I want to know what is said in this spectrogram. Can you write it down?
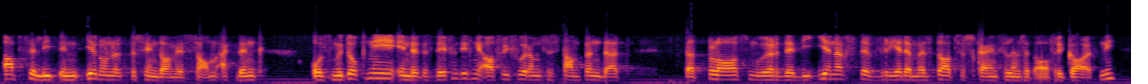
absoluut en 100% daarmee saam. Ek dink ons moet ook nie en dit is definitief nie Afriforum se standpunt dat dat plaasmoorde die enigste wrede misdaadverskynsel in Suid-Afrika is nie ehm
